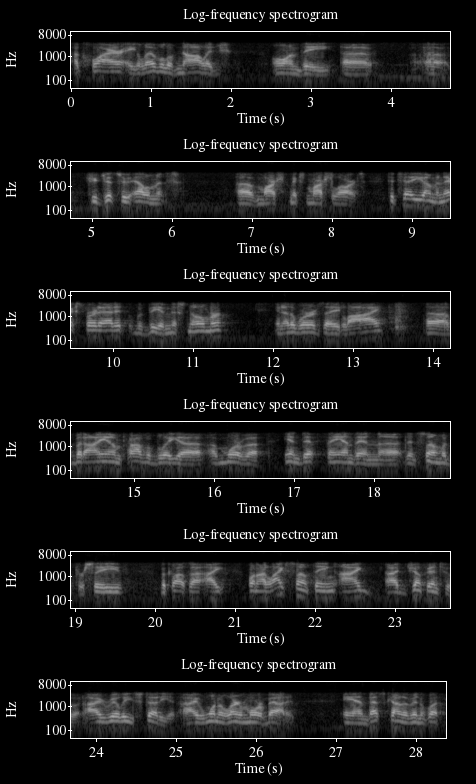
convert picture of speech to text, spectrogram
acquire a level of knowledge on the uh, uh, jiu-jitsu elements of mar- mixed martial arts. To tell you I'm an expert at it would be a misnomer. In other words, a lie. Uh, but I am probably uh, a more of a in-depth fan than uh, than some would perceive, because I, I when I like something, I I jump into it. I really study it. I want to learn more about it, and that's kind of in what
